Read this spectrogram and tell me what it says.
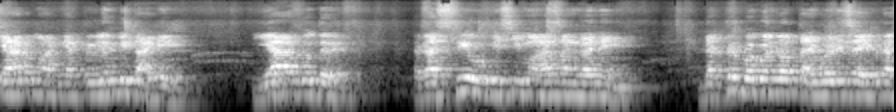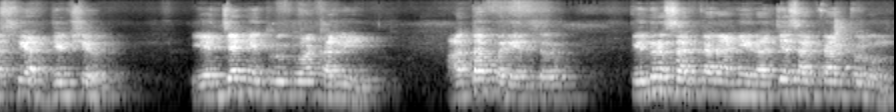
चार मागण्या प्रलंबित आहे या अगोदर राष्ट्रीय ओबीसी महासंघाने डॉक्टर बबनराव तायवाडे साहेब राष्ट्रीय अध्यक्ष यांच्या नेतृत्वाखाली आतापर्यंत केंद्र सरकार आणि राज्य सरकारकडून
